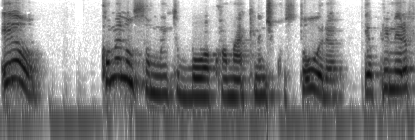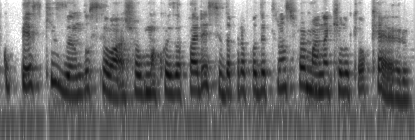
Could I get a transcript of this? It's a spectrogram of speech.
Eu como eu não sou muito boa com a máquina de costura, eu primeiro fico pesquisando se eu acho alguma coisa parecida para poder transformar naquilo que eu quero.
